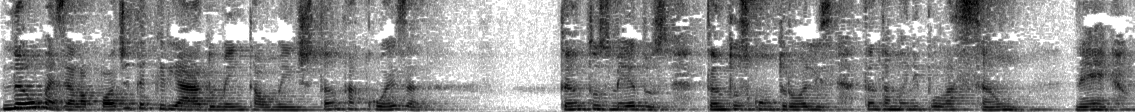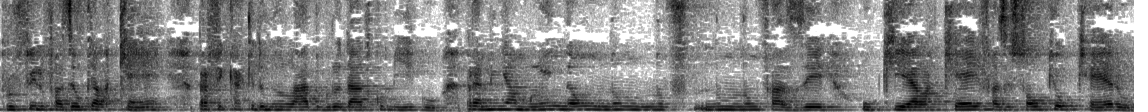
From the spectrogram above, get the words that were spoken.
Não, mas ela pode ter criado mentalmente tanta coisa, tantos medos, tantos controles, tanta manipulação, né? Para o filho fazer o que ela quer, para ficar aqui do meu lado grudado comigo, para minha mãe não, não, não, não fazer o que ela quer e fazer só o que eu quero,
